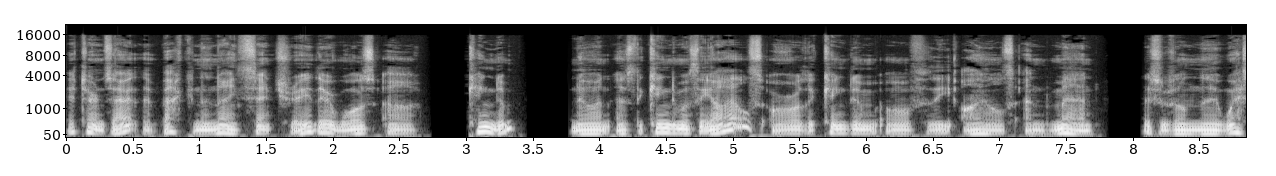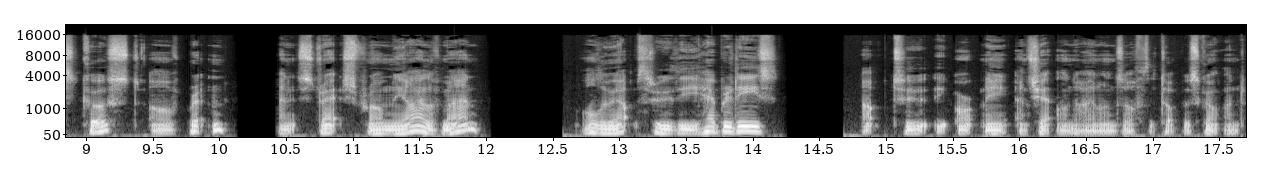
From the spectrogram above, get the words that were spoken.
it turns out that back in the ninth century there was a kingdom known as the Kingdom of the Isles or the Kingdom of the Isles and Man. This was on the west coast of Britain and it stretched from the Isle of Man all the way up through the Hebrides, up to the Orkney and Shetland Islands off the top of Scotland.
